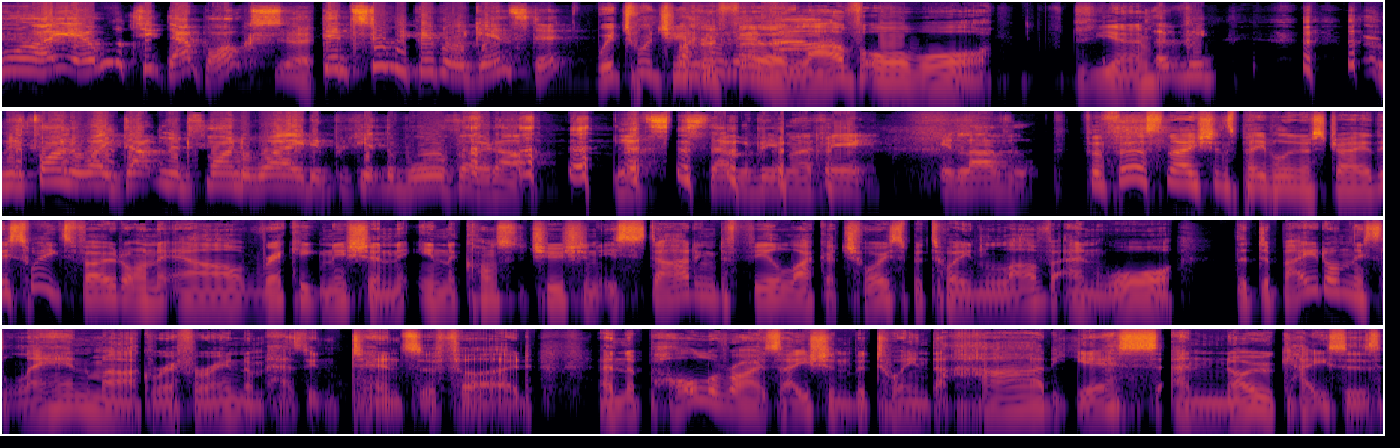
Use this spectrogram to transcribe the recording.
Well, yeah, we'll tick that box. Yeah. There'd still be people against it. Which would you Like, we'll go, prefer, love or war? You know, Like, We'd, we'd find a way. Dutton would find a way to get the war vote up. That's that would be my pick. You'd love it. For First Nations people in Australia, this week's vote on our recognition in the Constitution is starting to feel like a choice between love and war. The debate on this landmark referendum has intensified, and the polarization between the hard yes and no cases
